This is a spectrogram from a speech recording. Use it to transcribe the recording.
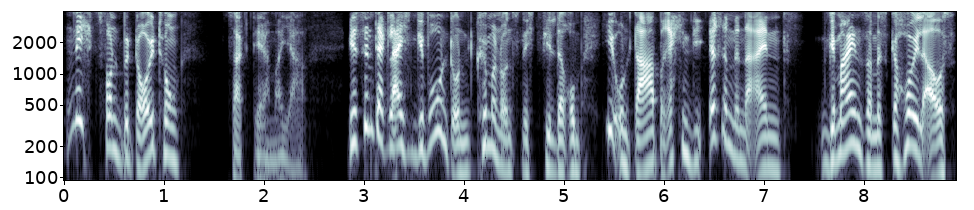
»Nichts von Bedeutung«, sagte Herr Maillard. »Wir sind dergleichen gewohnt und kümmern uns nicht viel darum. Hier und da brechen die Irren in ein gemeinsames Geheul aus.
